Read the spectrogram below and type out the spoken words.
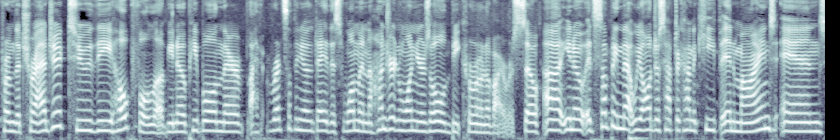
from the tragic to the hopeful of, you know, people in their, I read something the other day, this woman, 101 years old, beat coronavirus. So, uh, you know, it's something that we all just have to kind of keep in mind. And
